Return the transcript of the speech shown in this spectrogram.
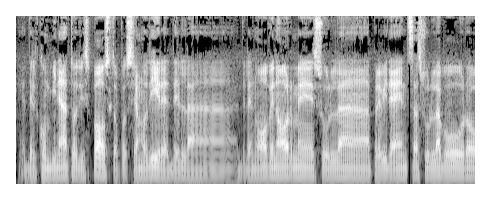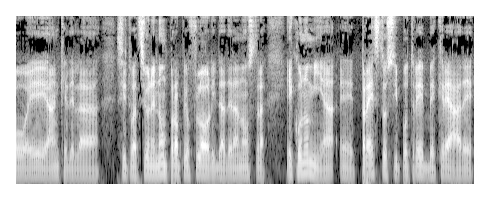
eh, del, combinato disposto, possiamo dire, della, delle nuove norme sulla previdenza, sul lavoro e anche della situazione non proprio florida della nostra economia, eh, presto si potrebbe creare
